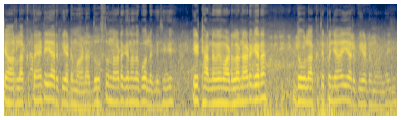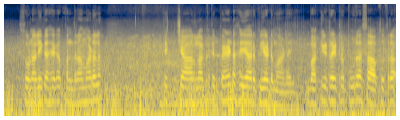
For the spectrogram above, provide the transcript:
4 ਲੱਖ 65000 ਰੁਪਇਆ ਡਿਮਾਂਡ ਆ। ਦੋਸਤੋ 69 ਦਾ ਭੁੱਲ ਗਏ ਸੀਗੇ। ਇਹ 98 ਮਾਡਲ ਆ 69 2 ਲੱਖ ਤੇ 50000 ਰੁਪਇਆ ਡਿਮਾਂਡ ਹੈ ਜੀ। ਸੋਨਾਲੀਕਾ ਹੈਗਾ 15 ਮਾਡਲ ਤੇ 4 ਲੱਖ ਤੇ 65000 ਰੁਪਇਆ ਡਿਮਾਂਡ ਹੈ ਜੀ। ਬਾਕੀ ਟਰੈਕਟਰ ਪੂਰਾ ਸਾਫ਼ ਸੁਥਰਾ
